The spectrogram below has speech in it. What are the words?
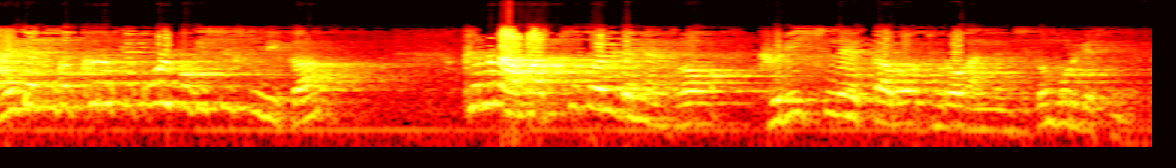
잘 되는 거 그렇게 꼴 보기 싫습니까? 그는 아마 투덜대면서 그리 시내가로 들어갔는지도 모르겠습니다.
